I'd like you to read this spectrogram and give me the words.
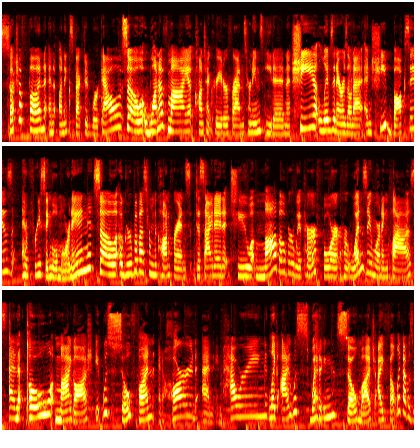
such a fun and unexpected workout. So one of my content creator friends, her name's Eden, she lives in Arizona and she boxes every single morning. So a group of us from the conference decided to mob over with her for her Wednesday morning class. And oh my gosh, it was so fun and hard and empowering. Like I was sweating so much. I felt like I was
